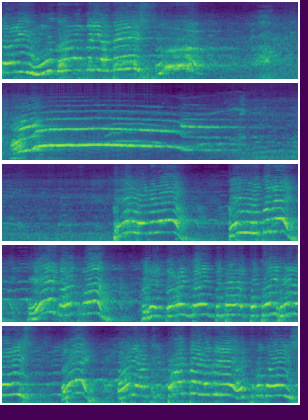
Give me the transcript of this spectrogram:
તારી હું કરી હે ભારતમાં અને ત્રણ ત્રણ પચાસ પચાસ ફેર આવીશ અરે, તારી આખી પાંચ ત્રણ નગરી હચમચ આવીશ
